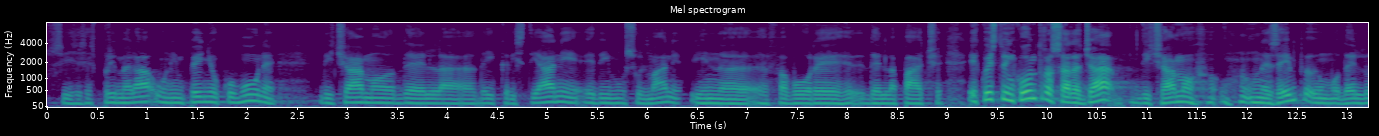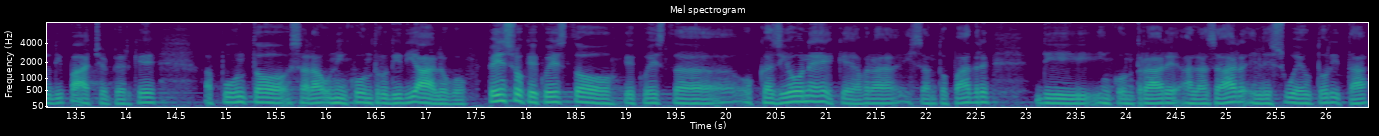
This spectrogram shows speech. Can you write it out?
si esprimerà un impegno comune diciamo, del, dei cristiani e dei musulmani in eh, favore della pace. E questo incontro sarà già diciamo, un esempio e un modello di pace perché appunto sarà un incontro di dialogo. Penso che, questo, che questa occasione che avrà il Santo Padre di incontrare Al-Azhar e le sue autorità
